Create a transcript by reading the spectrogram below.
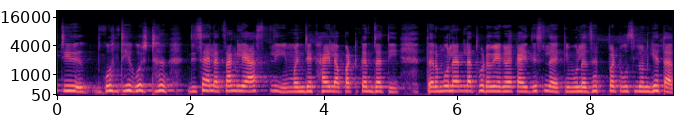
ची कोणतीही गोष्ट दिसायला चांगली असली म्हणजे खायला पटकन जाती तर मुलांना थोडं वेगळं काही दिसलं की मुलं झटपट उचलून घेतात.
